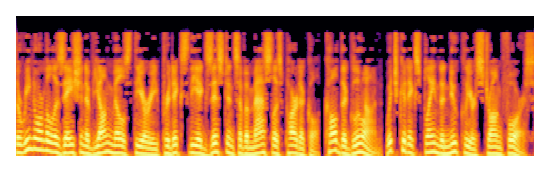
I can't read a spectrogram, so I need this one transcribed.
The renormalization of Yang-Mills theory predicts the existence of a massless particle, called the gluon, which could explain the nuclear strong force.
